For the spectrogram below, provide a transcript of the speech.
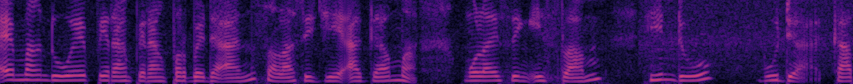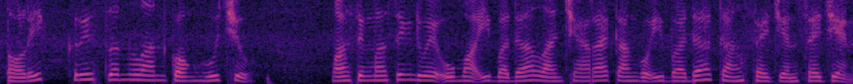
emang duwe pirang-pirang perbedaan salah siji agama, mulai sing Islam, Hindu, Buddha, Katolik, Kristen lan Konghucu. Masing-masing duwe umat ibadah lancara kanggo ibadah kang sejen-sejen.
